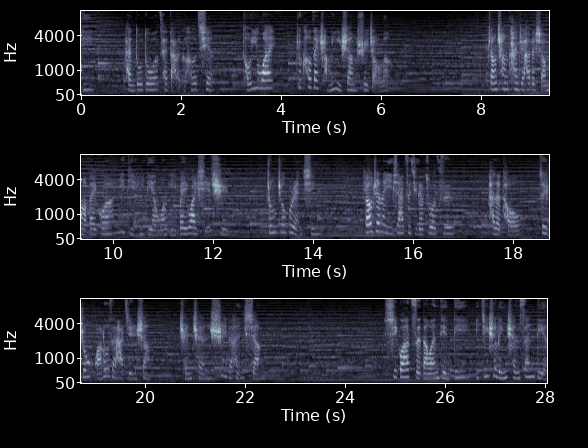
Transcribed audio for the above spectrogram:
滴，韩多多才打了个呵欠，头一歪，就靠在长椅上睡着了。张畅看着他的小脑袋瓜一点一点往椅背外斜去，终究不忍心，调整了一下自己的坐姿，他的头最终滑落在他肩上，沉沉睡得很香。西瓜子打完点滴，已经是凌晨三点。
